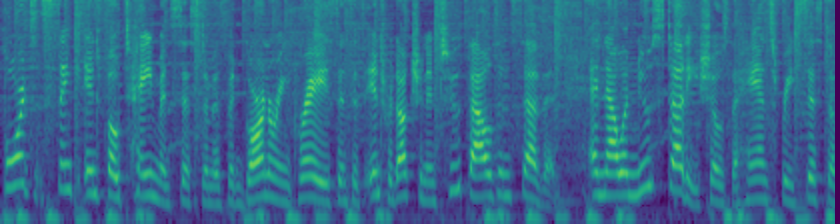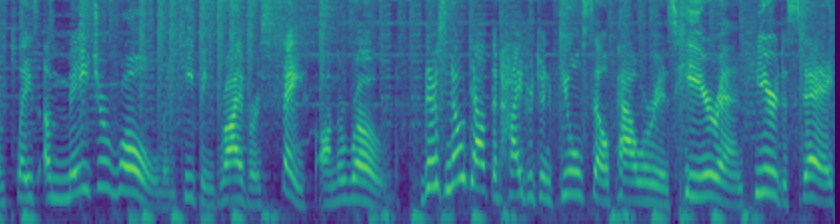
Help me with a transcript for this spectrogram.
Ford's Sync infotainment system has been garnering praise since its introduction in 2007. And now a new study shows the hands-free system plays a major role in keeping drivers safe on the road. There's no doubt that hydrogen fuel cell power is here and here to stay,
